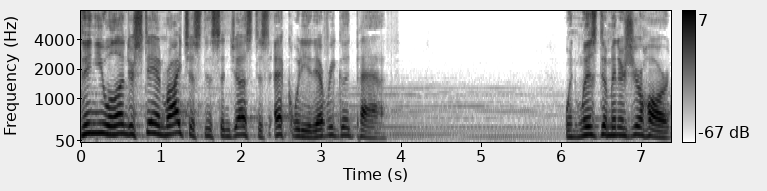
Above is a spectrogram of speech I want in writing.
Then you will understand righteousness and justice, equity, and every good path. When wisdom enters your heart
